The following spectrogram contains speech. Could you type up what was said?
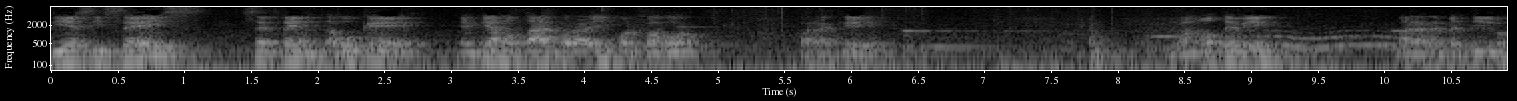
1670. Busque en qué anotar por ahí, por favor, para que lo anote bien, para repetirlo.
